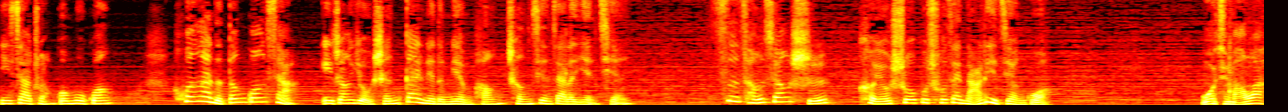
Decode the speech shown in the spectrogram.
一下转过目光，昏暗的灯光下，一张有神干练的面庞呈现在了眼前。似曾相识，可又说不出在哪里见过。我去忙了。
